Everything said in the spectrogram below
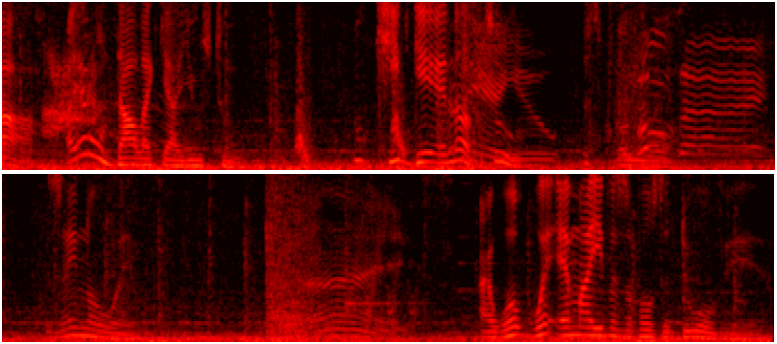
Die? Why y'all don't die like y'all used to? You keep getting up too. Just you off. Cause ain't no way. Nice. Alright, what what am I even supposed to do over here?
